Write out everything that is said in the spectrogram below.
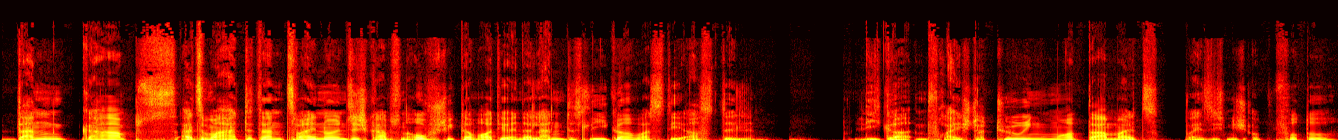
dann gab's, also man hatte dann 92 gab's einen Aufstieg, da wart ihr in der Landesliga, was die erste Liga im Freistaat Thüringen war. Damals weiß ich nicht, ob vierte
